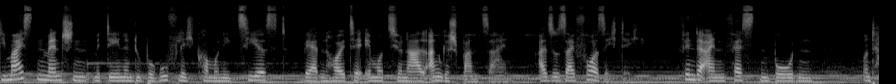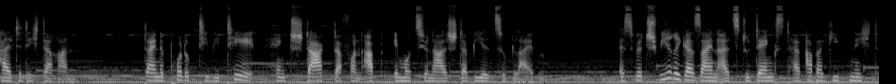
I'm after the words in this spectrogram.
Die meisten Menschen, mit denen du beruflich kommunizierst, werden heute emotional angespannt sein, also sei vorsichtig. Finde einen festen Boden und halte dich daran. Deine Produktivität hängt stark davon ab, emotional stabil zu bleiben. Es wird schwieriger sein, als du denkst, aber gib nicht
